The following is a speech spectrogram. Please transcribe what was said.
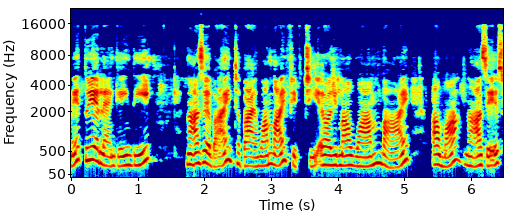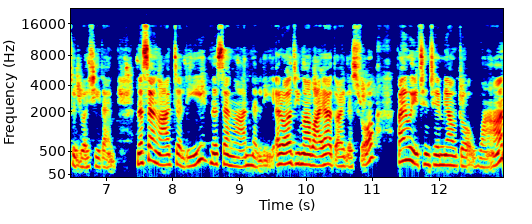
မယ်သူ့ရဲ့လန်ကိန်းဒီ50 by 1 by 1 by 50အဲ့တော့ဒီမှာ1 by အောက်မှာ90ဆိုပြီးတော့ရေးလိုက်မယ်25တက်လီ25နှစ်လီအဲ့တော့ဒီမှာဗာရသွားပြီလဲဆိုတော့ပိုင်းဝေချင်းချင်းမြောက်တော့1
